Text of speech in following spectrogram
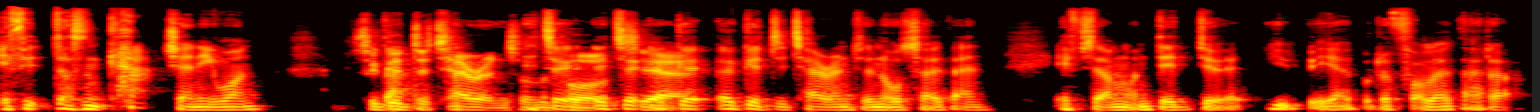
if it doesn't catch anyone. It's a good deterrent on the a, It's a, yeah. a, good, a good deterrent. And also then if someone did do it, you'd be able to follow that up.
